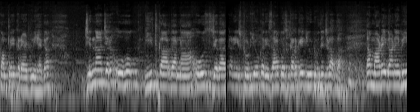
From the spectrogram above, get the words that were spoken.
ਕੰਪਨੀ ਕ੍ਰੈਡਿਟ ਨਹੀਂ ਹੈਗਾ। ਜਿੰਨਾ ਚਿਰ ਉਹ ਗੀਤਕਾਰ ਦਾ ਨਾਂ ਉਸ ਜਗ੍ਹਾ ਘਣੀ ਸਟੂਡੀਓ ਘਣੀ ਸਾਰਾ ਕੁਝ ਕਰਕੇ YouTube ਤੇ ਚੜਾਤਾ ਤਾਂ ਮਾੜੇ ਗਾਣੇ ਵੀ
